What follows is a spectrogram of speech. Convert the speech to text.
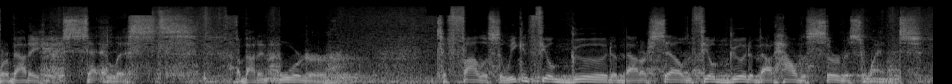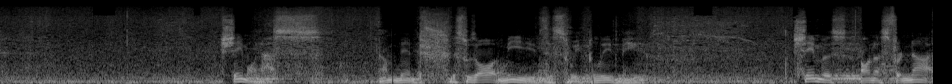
or about a set list, about an order to follow so we can feel good about ourselves and feel good about how the service went. Shame on us. I'm being, this was all me this week, believe me. Shame on us for not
